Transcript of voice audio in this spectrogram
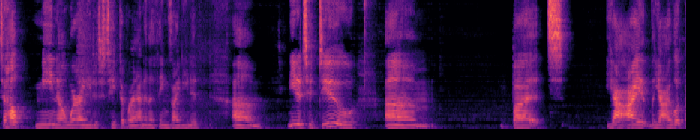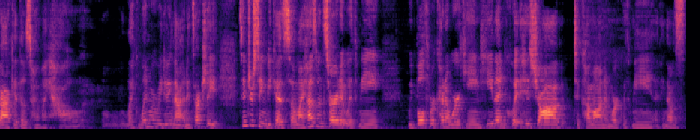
to help me know where I needed to take the brand and the things I needed um, needed to do. Um, but yeah, I yeah I look back at those times like how like when were we doing that? And it's actually it's interesting because so my husband started it with me. We both were kind of working. He then quit his job to come on and work with me. I think that was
